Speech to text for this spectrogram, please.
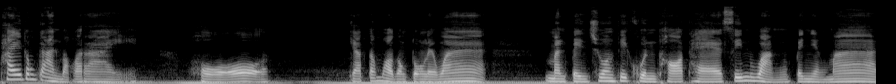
ไพ่ต้องการบอกอะไร โหแกปต้องบอกตรงๆเลยว่า มันเป็นช่วงที่คุณท้อแท้สิ้นหวังเป็นอย่างมาก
